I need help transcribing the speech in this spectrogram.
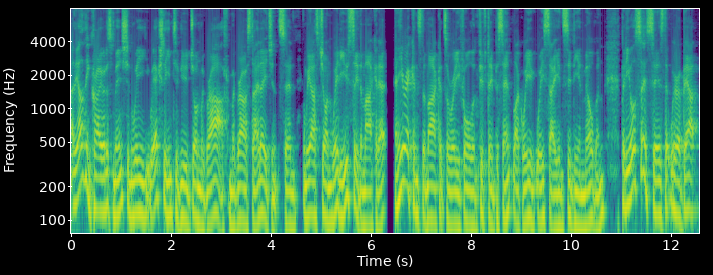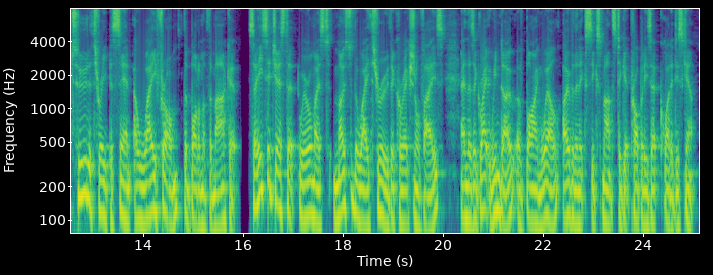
And the other thing, Craig, I just mentioned, we, we actually interviewed John McGrath from McGrath Estate Agents, and, and we asked John, where do you see the market at? And he reckons the market's already fallen 15%, like we, we say in Sydney and Melbourne. But he also says that we're about 2 to 3% away from the bottom of the market. So he suggests that we're almost most of the way through the correctional phase, and there's a great window of buying well over the next six months to get properties at quite a discount.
